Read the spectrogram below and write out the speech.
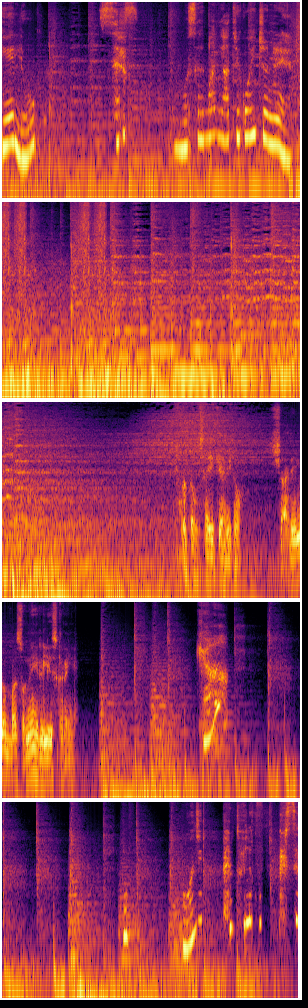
ये लोग मुसलमान यात्री को ही चुन रहे हैं। तो तुम सही कह रही हो। शायद ये लोग बस उन्हें ही रिलीज़ करेंगे। क्या? मोहन जी फिर तो ये लोग फिर से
